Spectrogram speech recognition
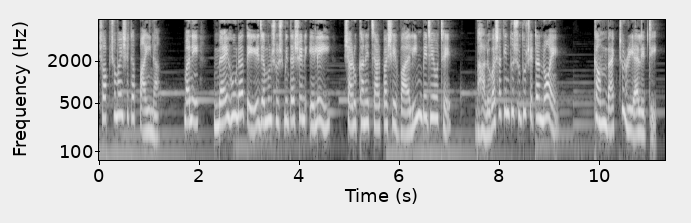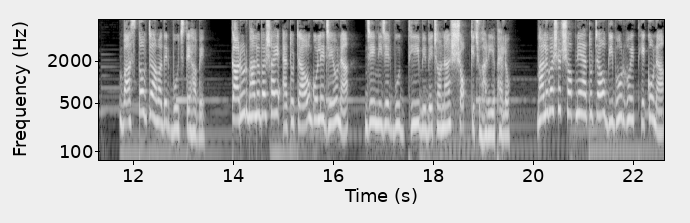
সবসময় সেটা পাই না। মানে ম্যায় হুনাতে যেমন সুস্মিতা সেন এলেই শাহরুখ খানের চারপাশে ভায়োলিন বেজে ওঠে, ভালোবাসা কিন্তু শুধু সেটা নয় কাম ব্যাক টু রিয়ালিটি বাস্তবটা আমাদের বুঝতে হবে। কারোর ভালোবাসায় এতটাও গলে যেও না যে নিজের বুদ্ধি, বিবেচনা সবকিছু হারিয়ে ফেলো। ভালোবাসার স্বপ্নে এতটাও বিভোর হয়ে থেকো না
